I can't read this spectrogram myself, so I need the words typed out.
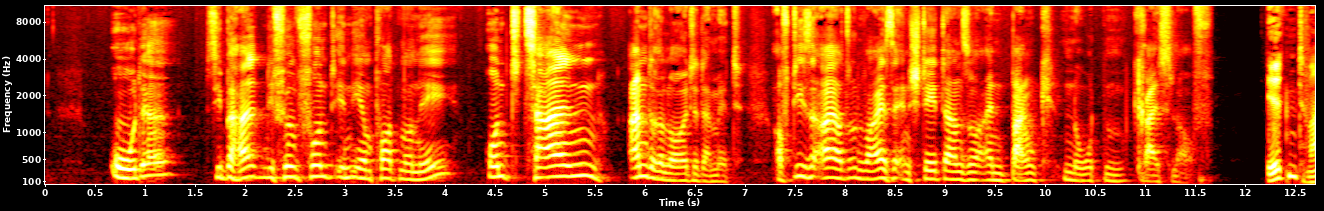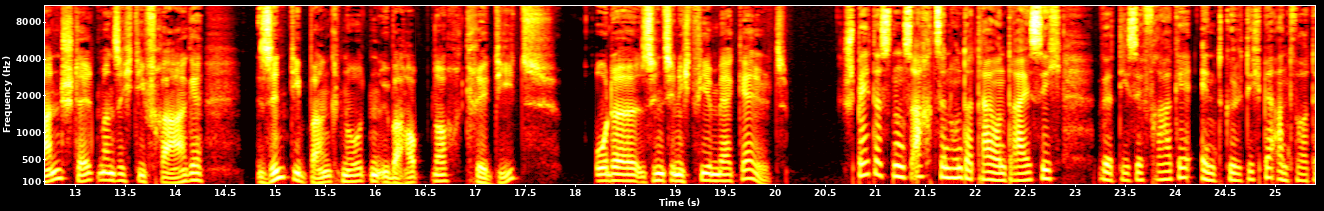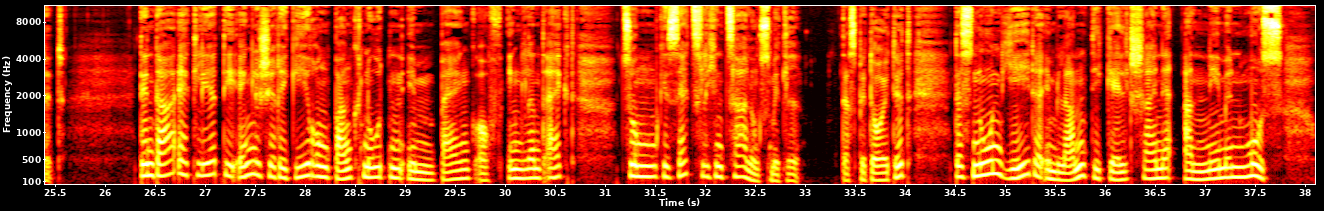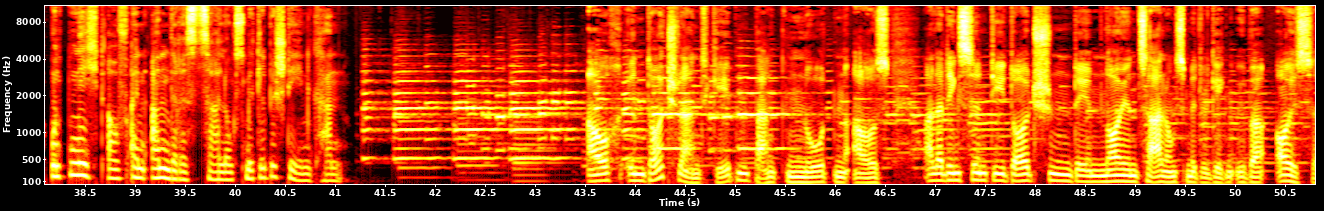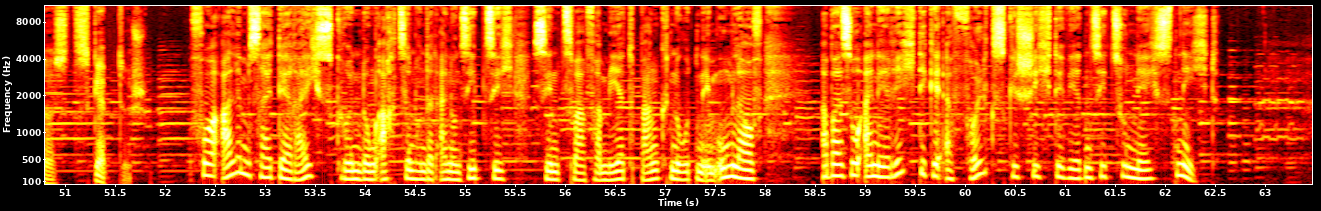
Oder Sie behalten die fünf Pfund in Ihrem Portemonnaie und zahlen andere Leute damit. Auf diese Art und Weise entsteht dann so ein Banknotenkreislauf. Irgendwann stellt man sich die Frage, sind die Banknoten überhaupt noch Kredit oder sind sie nicht vielmehr Geld? Spätestens 1833 wird diese Frage endgültig beantwortet. Denn da erklärt die englische Regierung Banknoten im Bank of England Act zum gesetzlichen Zahlungsmittel. Das bedeutet, dass nun jeder im Land die Geldscheine annehmen muss und nicht auf ein anderes Zahlungsmittel bestehen kann. Auch in Deutschland geben Banken Noten aus, allerdings sind die Deutschen dem neuen Zahlungsmittel gegenüber äußerst skeptisch. Vor allem seit der Reichsgründung 1871 sind zwar vermehrt Banknoten im Umlauf, aber so eine richtige Erfolgsgeschichte werden sie zunächst nicht.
